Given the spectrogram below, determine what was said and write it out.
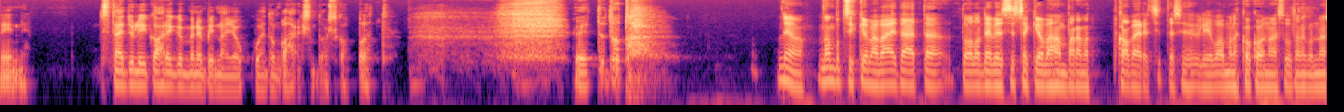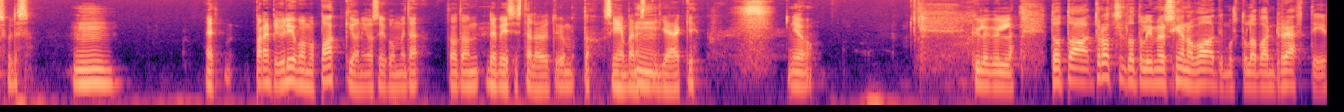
niin, niin. Sitten näitä yli 20 pinnan joukkueet on 18 kappaletta. Että tota, Joo, no mutta siis kyllä mä väitän, että tuolla Devilsissäkin on vähän paremmat kaverit sitten siihen ylivoimalle kokonaisuutena kuin Nashvillessä. mm, Et parempi ylivoimapakki on josi kuin mitä tuota Devilsistä löytyy, mutta siihenpä ne Mm. sitten jääkin. joo. Kyllä, kyllä. Tota, Trotsilta tuli myös hieno vaatimus tulevaan draftiin,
